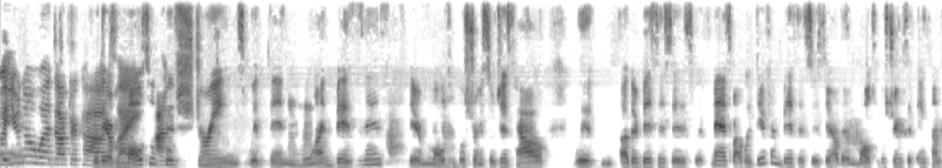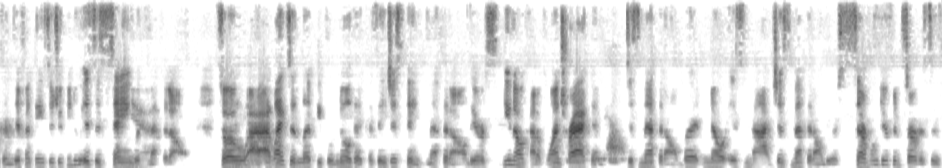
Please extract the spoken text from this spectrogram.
But you know what, Dr. Cobb? But there are like, multiple I'm- streams within Mhm. one business. There are multiple streams. So just how with other businesses, with MedSpa, with different businesses, how there are multiple streams of incomes and different things that you can do. It's the same with methadone. So Mhm. I, I like to let people know that because they just think methadone. There's, you know, kind of one track and just methadone. But no, it's not just methadone. There are several different services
